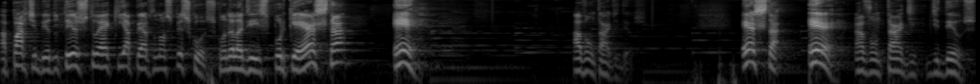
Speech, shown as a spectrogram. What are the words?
a parte B do texto é que aperta o nosso pescoço, quando ela diz: porque esta é a vontade de Deus. Esta é a vontade de Deus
